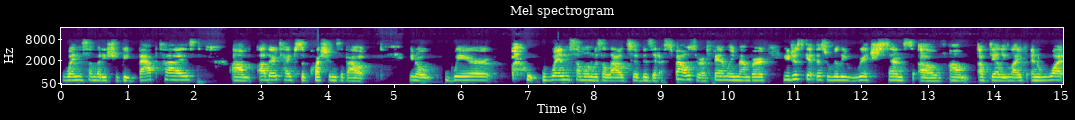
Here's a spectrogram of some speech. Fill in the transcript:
when somebody should be baptized, um, other types of questions about you know where when someone was allowed to visit a spouse or a family member, you just get this really rich sense of um, of daily life and what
